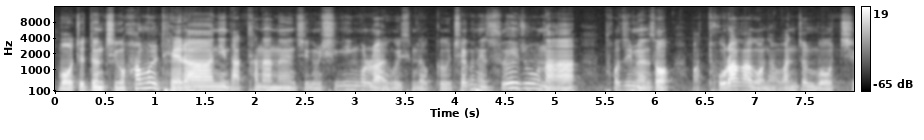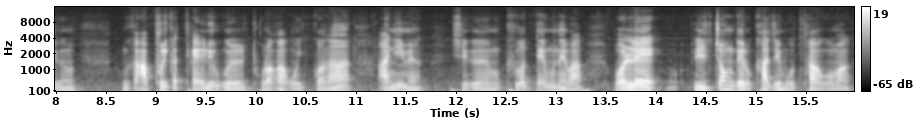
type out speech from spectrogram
뭐 어쨌든 지금 화물 대란이 나타나는 지금 시기인 걸로 알고 있습니다. 그 최근에 수혜주나 터지면서 막 돌아가거나 완전 뭐 지금 그러니까 아프리카 대륙을 돌아가고 있거나 아니면 지금 그것 때문에 막 원래 일정대로 가지 못하고 막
